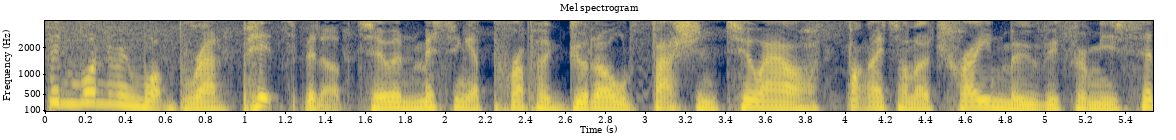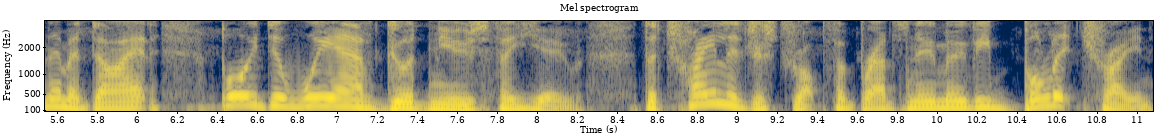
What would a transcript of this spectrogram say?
you've been wondering what Brad Pitt's been up to and missing a proper good old fashioned two hour fight on a train movie from your cinema diet, boy, do we have good news for you. The trailer just dropped for Brad's new movie Bullet Train,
